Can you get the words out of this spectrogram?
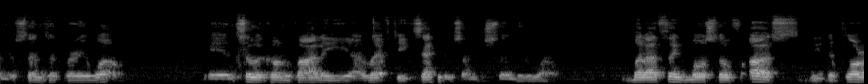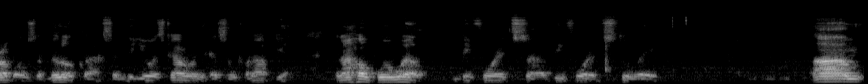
understands it very well. And Silicon Valley uh, lefty executives understand it well. But I think most of us, the deplorables, the middle class, and the U.S. government hasn't caught up yet. And I hope we will before it's uh, before it's too late. Um,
